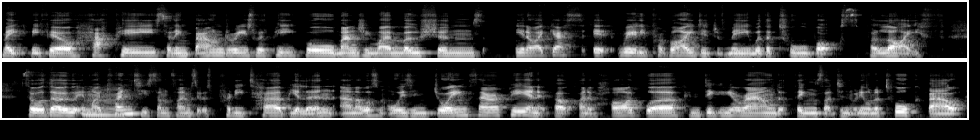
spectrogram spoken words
make me feel happy, setting boundaries with people, managing my emotions, you know, I guess it really provided me with a toolbox for life. So, although in my 20s, mm. sometimes it was pretty turbulent and I wasn't always enjoying therapy and it felt kind of hard work and digging around at things I didn't really want to talk about,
